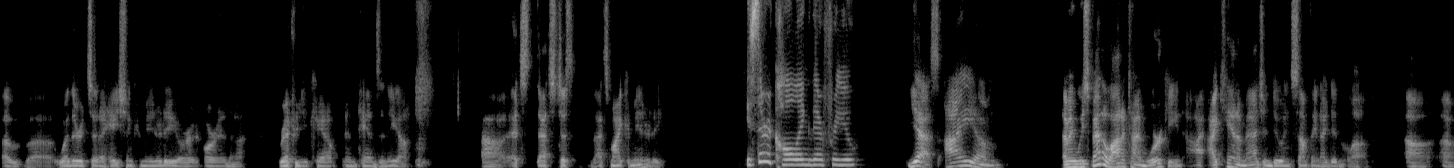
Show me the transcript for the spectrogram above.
of uh, whether it's in a Haitian community or, or in a refugee camp in Tanzania. Uh, it's, that's just, that's my community. Is there a calling there for you? Yes, I, um, I mean, we spent a lot of time working. I, I can't imagine doing something I didn't love. Uh, uh,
